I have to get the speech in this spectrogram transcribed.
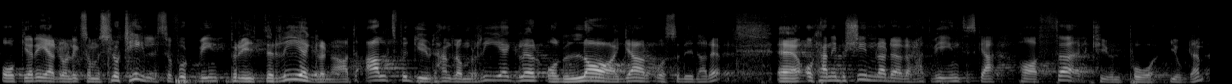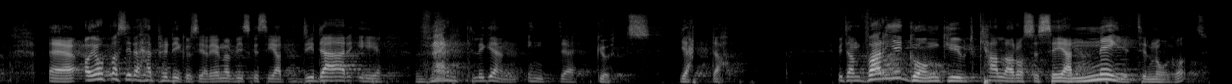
och är redo att liksom slå till så fort vi bryter reglerna. Att allt för Gud handlar om regler och lagar och så vidare. Eh, och han är bekymrad över att vi inte ska ha för kul på jorden. Eh, och jag hoppas i den här predikoserien att vi ska se att det där är verkligen inte Guds hjärta. Utan varje gång Gud kallar oss att säga nej till något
